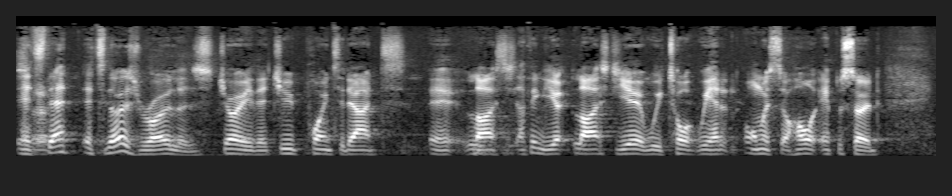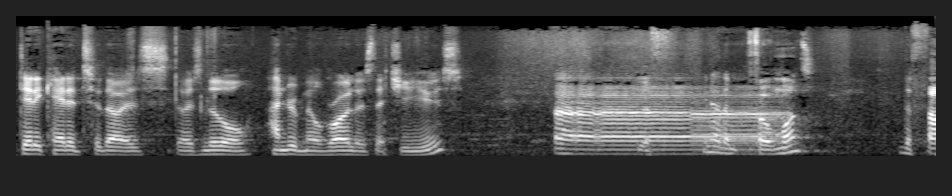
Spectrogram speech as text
It's So- that. It's those rollers, Joey, that you pointed out uh, last. I think last year we talked. We had almost a whole episode dedicated to those those little hundred mil rollers that you use. Uh, you know the Foam ones? the, the Oh,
